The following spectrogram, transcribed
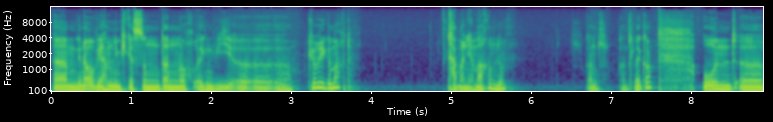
Ähm, genau, wir haben nämlich gestern dann noch irgendwie äh, äh, Curry gemacht. Kann man ja machen, ne? Ganz, ganz lecker. Und äh,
